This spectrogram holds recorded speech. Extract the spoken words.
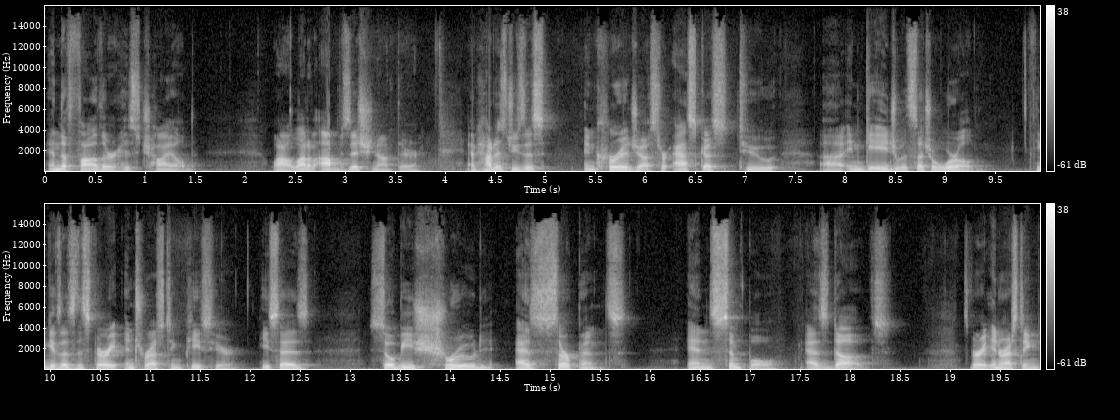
and the father his child. Wow, a lot of opposition out there. And how does Jesus encourage us or ask us to uh, engage with such a world? He gives us this very interesting piece here. He says, So be shrewd as serpents and simple as doves. It's a very interesting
